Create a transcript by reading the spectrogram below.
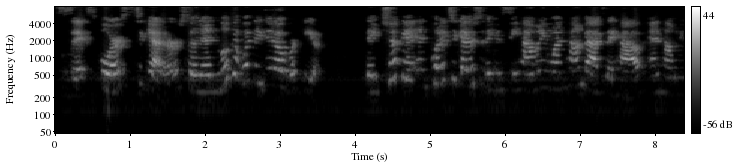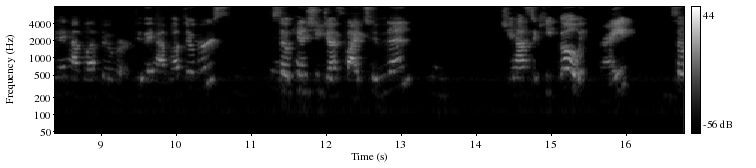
Six fourths together. So then look at what they did over here. They took it and put it together so they can see how many one pound bags they have and how many they have left over. Do they have leftovers? So can she just buy two then? She has to keep going, right? So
